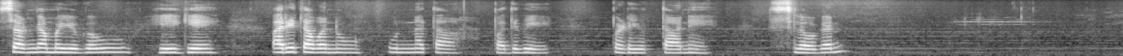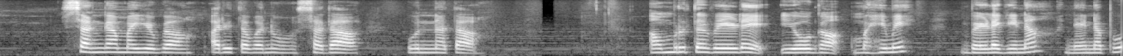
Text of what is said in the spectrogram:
ಸಂಗಮಯುಗವು ಹೀಗೆ ಅರಿತವನು ಉನ್ನತ ಪದವಿ ಪಡೆಯುತ್ತಾನೆ. ಸ್ಲೋಗನ್ ಸಂಗಮಯುಗ ಅರಿತವನು ಸದಾ ಉನ್ನತ. ಅಮೃತ ವೇಳೆ ಯೋಗ ಮಹಿಮೆ, ಬೆಳಗಿನ ನೆನಪು,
